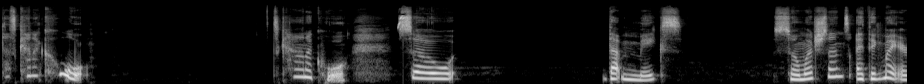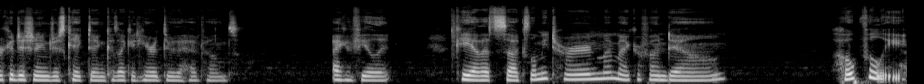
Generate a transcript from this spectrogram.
That's kind of cool. It's kind of cool. So, that makes so much sense. I think my air conditioning just kicked in because I could hear it through the headphones. I can feel it. Okay, yeah, that sucks. Let me turn my microphone down. Hopefully,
